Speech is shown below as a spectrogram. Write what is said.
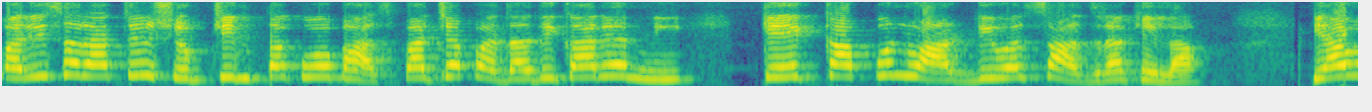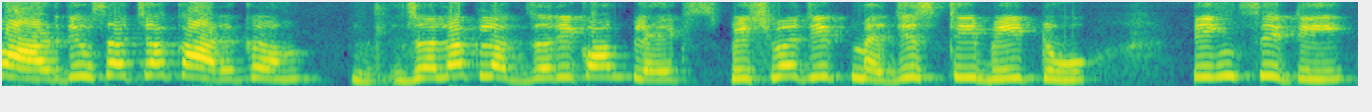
परिसरातील शुभचिंतक व भाजपाच्या पदाधिकाऱ्यांनी केक कापून वाढदिवस साजरा केला. या वाढदिवसाचा कार्यक्रम झलक luxury complex Vishwajit majesty B two pink city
